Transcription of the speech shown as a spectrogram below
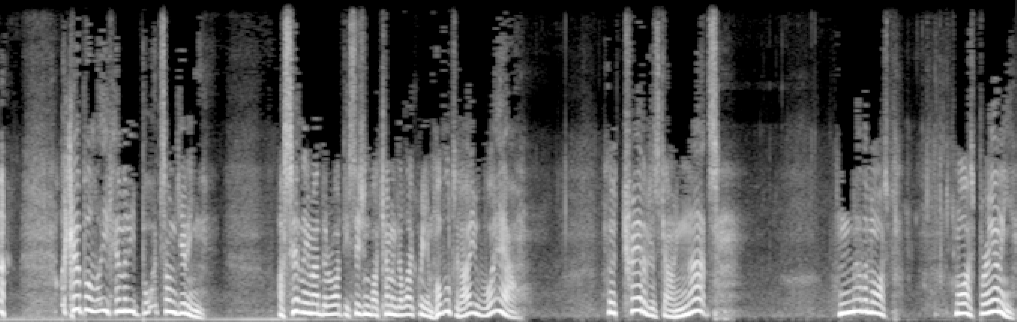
I can't believe how many bites I'm getting. I certainly made the right decision by coming to Lake William Hovell today. Wow. The trout are just going nuts. Another nice, nice brownie.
